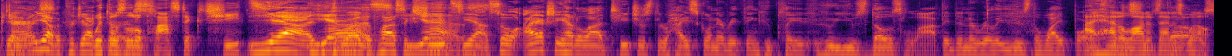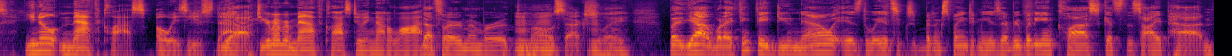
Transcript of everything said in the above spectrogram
projectors. down. Yeah, the projectors with those little plastic sheets. Yeah, and you could ride the plastic yes. sheets. Yeah, so I actually had a lot of teachers through high school and everything who played who used those a lot. They didn't really use the whiteboard. I had a lot of that as well. You know, math class always used that. Yeah. Do you remember math class doing that a lot? That's what I remember it the Mm-hmm. most, actually. But yeah, what I think they do now is the way it's been explained to me is everybody in class gets this iPad,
